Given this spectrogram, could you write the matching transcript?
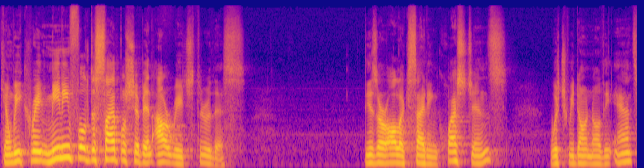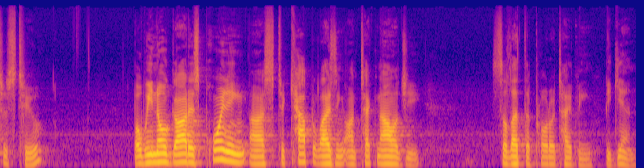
Can we create meaningful discipleship and outreach through this? These are all exciting questions which we don't know the answers to, but we know God is pointing us to capitalizing on technology. So let the prototyping begin.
